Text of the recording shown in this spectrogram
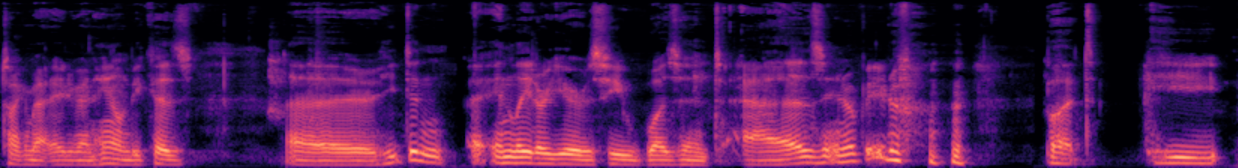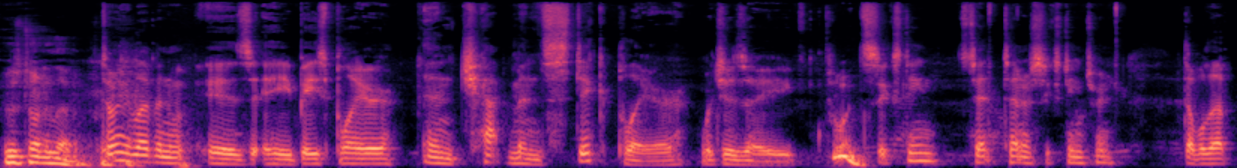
talking about Eddie Van Halen, because uh, he didn't, in later years, he wasn't as innovative, but he, Who's Tony Levin? Tony Levin is a bass player and Chapman stick player, which is a, what, 16, 10 or 16 string, doubled up.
